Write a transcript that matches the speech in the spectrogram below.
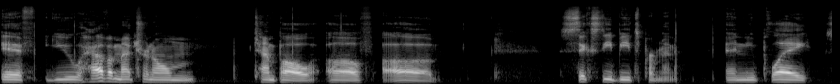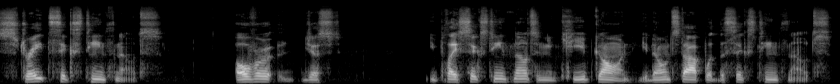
if you have a metronome tempo of uh, 60 beats per minute and you play straight 16th notes over just you play 16th notes and you keep going. You don't stop with the 16th notes.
